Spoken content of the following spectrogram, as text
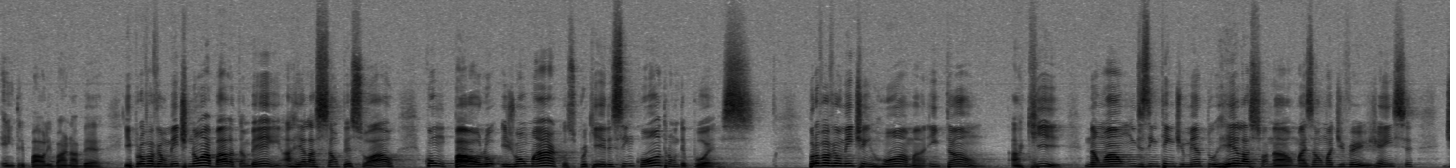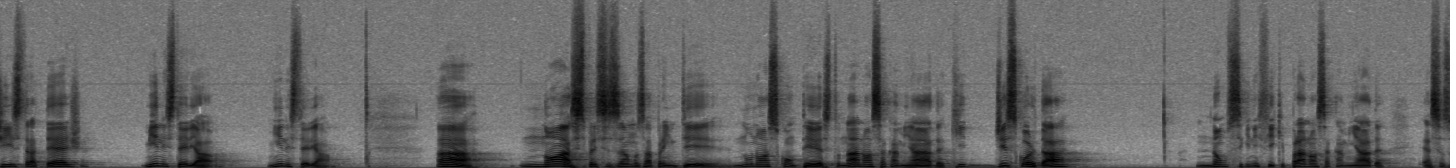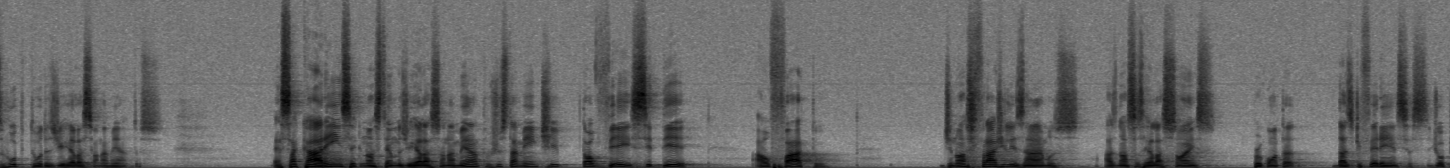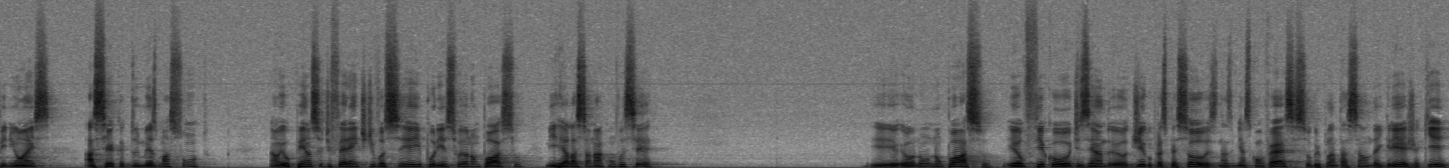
entre Paulo e Barnabé. E provavelmente não abala também a relação pessoal com Paulo e João Marcos, porque eles se encontram depois. Provavelmente em Roma, então, aqui, não há um desentendimento relacional, mas há uma divergência de estratégia ministerial. Ministerial. Ah, nós precisamos aprender, no nosso contexto, na nossa caminhada, que discordar não signifique para a nossa caminhada essas rupturas de relacionamentos. Essa carência que nós temos de relacionamento, justamente talvez se dê ao fato de nós fragilizarmos as nossas relações por conta das diferenças de opiniões acerca do mesmo assunto. Não, eu penso diferente de você e por isso eu não posso me relacionar com você. E eu não, não posso. Eu fico dizendo, eu digo para as pessoas nas minhas conversas sobre plantação da igreja aqui,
